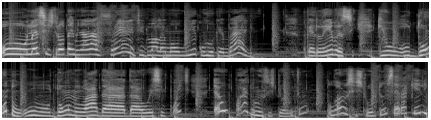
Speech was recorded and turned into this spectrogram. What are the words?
o Lance Stroll terminar na frente do alemão Nico Huckenberg? Porque lembra-se que o, o, dono, o dono lá da, da Racing Point é o pai do Lance Stroll. Então Lawrence Stroll. Então será que ele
